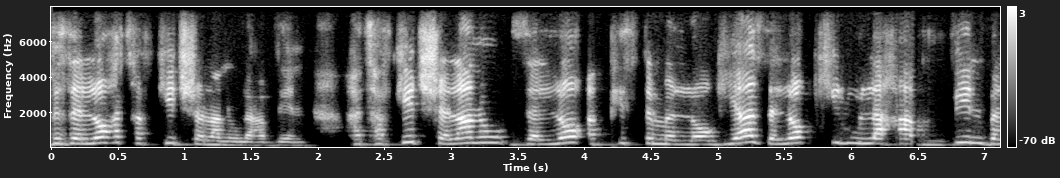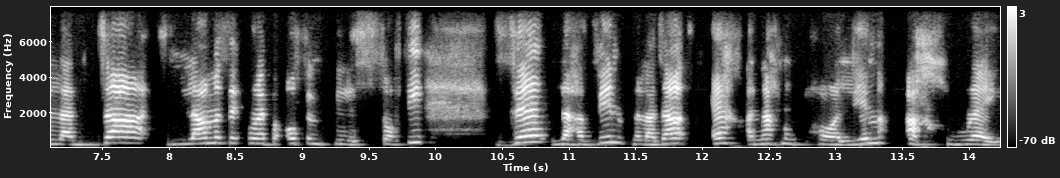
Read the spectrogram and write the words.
וזה לא התפקיד שלנו להבין. התפקיד שלנו זה לא אפיסטמולוגיה, זה לא כאילו להבין ולדעת למה זה קורה באופן פילוסופי, זה להבין ולדעת איך אנחנו פועלים אחרי,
